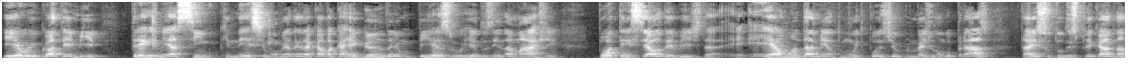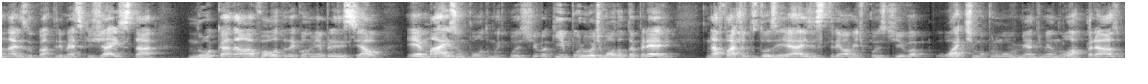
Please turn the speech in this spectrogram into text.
Eu e Guatemi 365, que nesse momento ainda acaba carregando ali um peso e reduzindo a margem potencial de EBITDA, é, é um andamento muito positivo para o médio e longo prazo. Tá? Isso tudo explicado na análise do quarto trimestre que já está no canal. A volta da economia presencial é mais um ponto muito positivo aqui. E por último, a Odontoprev na faixa dos 12 reais, extremamente positiva, ótima para um movimento de menor prazo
